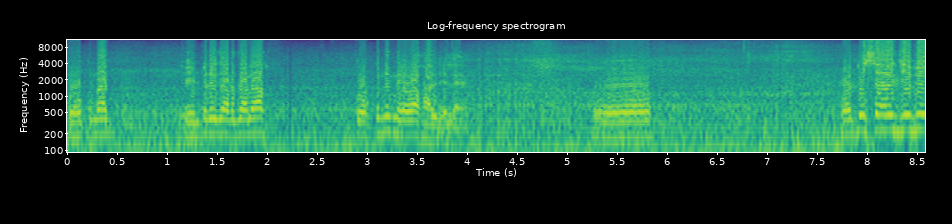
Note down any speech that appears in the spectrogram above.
कोकणात एंट्री करताना कोकणी मेवा खाल्लेला आहे. So forty seven G B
